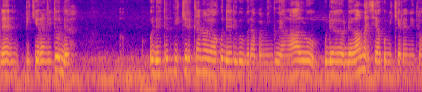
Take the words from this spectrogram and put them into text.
Dan pikiran itu udah udah terpikirkan oleh aku dari beberapa minggu yang lalu. Udah udah lama sih aku mikirin itu.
